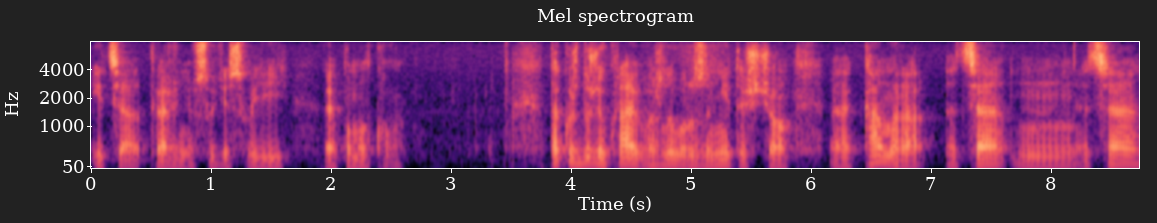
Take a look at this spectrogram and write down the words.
і це твердження в суті своїй е, помилкове. Також дуже вкрай важливо розуміти, що е, камера це, це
